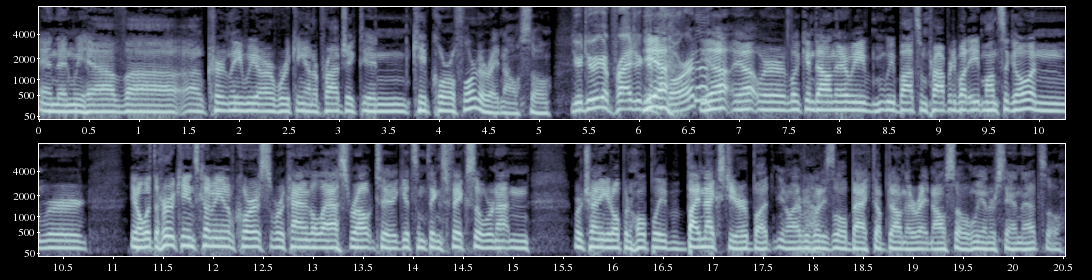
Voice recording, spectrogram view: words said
And then we have uh, uh, currently we are working on a project in Cape Coral, Florida, right now. So you're doing a project yeah, in Florida? Yeah, yeah. We're looking down there. We we bought some property about eight months ago, and we're you know with the hurricanes coming in, of course, we're kind of the last route to get some things fixed. So we're not in. We're trying to get open hopefully by next year, but you know everybody's yeah. a little backed up down there right now, so we understand that. So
